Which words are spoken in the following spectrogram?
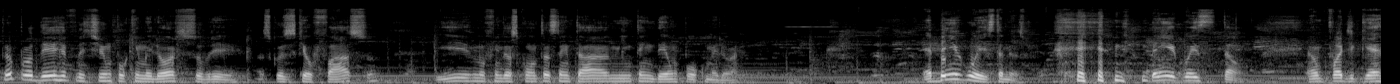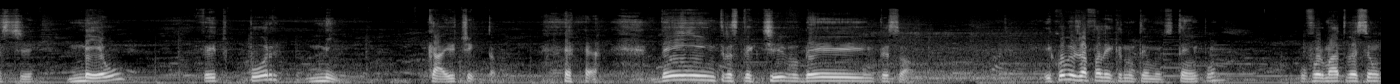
Para eu poder refletir um pouquinho melhor sobre as coisas que eu faço e no fim das contas tentar me entender um pouco melhor. É bem egoísta mesmo. bem egoístão. É um podcast meu, feito por mim, Caio Tinton. bem introspectivo, bem pessoal. E como eu já falei que não tem muito tempo, o formato vai ser um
